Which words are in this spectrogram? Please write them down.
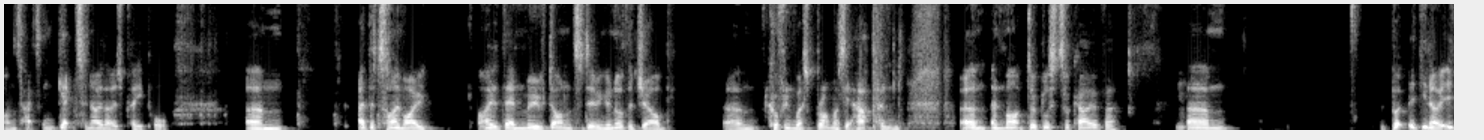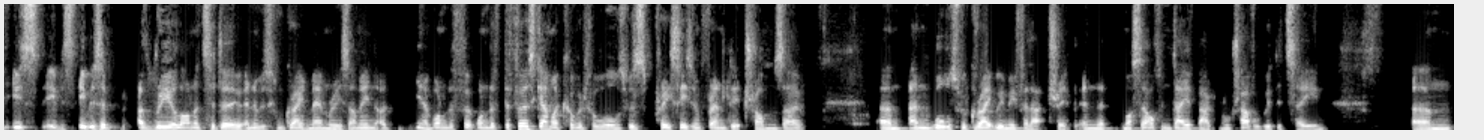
contacts and get to know those people. Um, at the time, I I then moved on to doing another job, um, covering West Brom as it happened, um, and Mark Douglas took over. Mm-hmm. Um, but you know, it, it was it was a, a real honour to do, and there was some great memories. I mean, I, you know, one of the one of the, the first game I covered for Wolves was pre-season friendly at Tromso. Um, and Wolves were great with me for that trip. And that myself and Dave Bagnall travelled with the team. Um,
